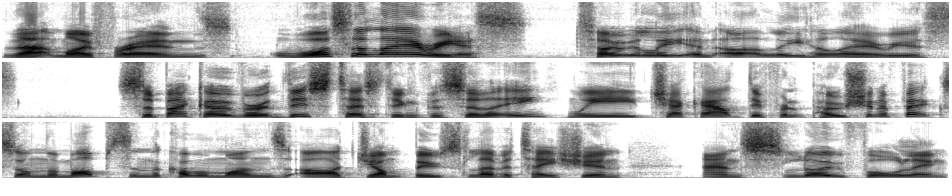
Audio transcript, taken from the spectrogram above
That, my friends, was hilarious. Totally and utterly hilarious. So back over at this testing facility, we check out different potion effects on the mobs, and the common ones are jump boost, levitation, and slow falling.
